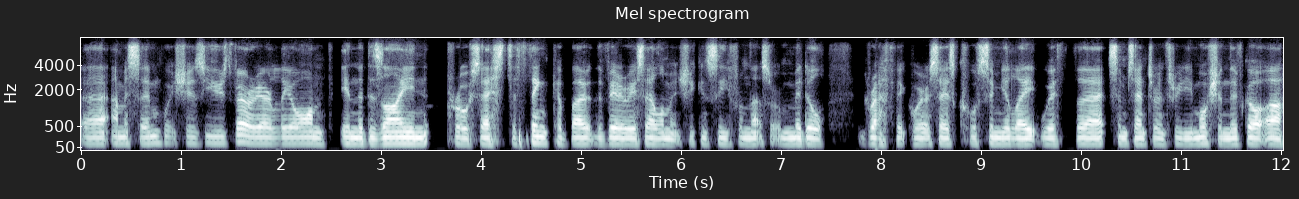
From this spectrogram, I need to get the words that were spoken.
uh, Amesim, which is used very early on in the design process to think about the various elements. You can see from that sort of middle graphic where it says co-simulate with uh, SimCenter and 3D motion. They've got uh,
